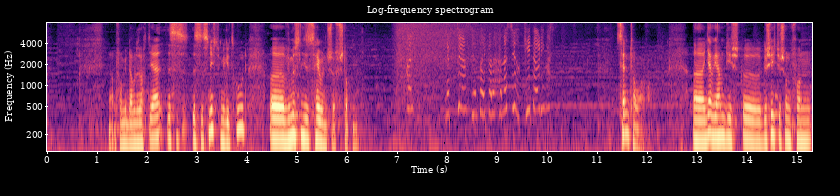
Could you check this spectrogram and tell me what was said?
ja, und Formidable sagt, ja, ist es ist es nicht, mir geht's gut. Äh, wir müssen dieses Siren-Schiff stoppen. Centaur. Äh, ja, wir haben die äh, Geschichte schon von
